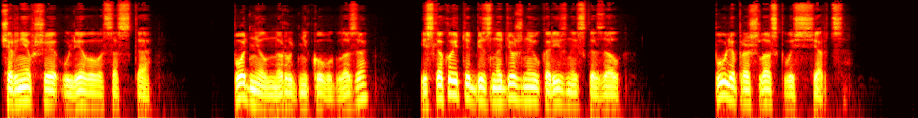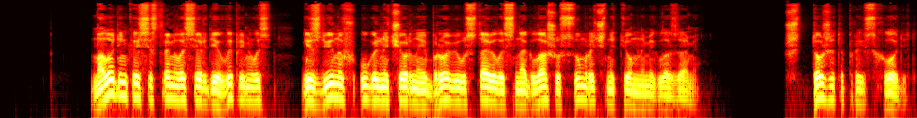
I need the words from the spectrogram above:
черневшее у левого соска, поднял на Рудникову глаза и с какой-то безнадежной укоризной сказал «Пуля прошла сквозь сердце». Молоденькая сестра милосердия выпрямилась и, сдвинув угольно-черные брови, уставилась на Глашу сумрачно-темными глазами. Что же это происходит?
